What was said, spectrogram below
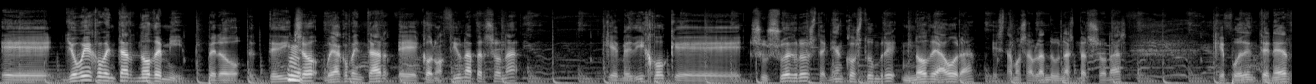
Eh, yo voy a comentar no de mí, pero te he dicho, mm. voy a comentar, eh, conocí una persona que me dijo que sus suegros tenían costumbre, no de ahora, estamos hablando de unas personas que pueden tener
